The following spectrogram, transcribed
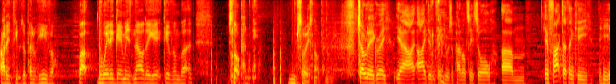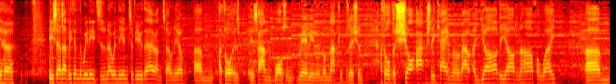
I didn't think it was a penalty either. But the way the game is now, they get given, but it's not a penalty. I'm sorry, it's not a penalty. Totally agree. Yeah, I, I didn't think it was a penalty at all. Um, in fact, I think he he uh, he said everything that we needed to know in the interview there, Antonio. Um, I thought his, his hand wasn't really in an unnatural position. I thought the shot actually came from about a yard, a yard and a half away. Um,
